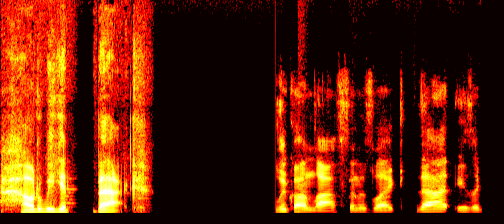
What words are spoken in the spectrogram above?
how do we get back? Lucan laughs and is like, That is a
